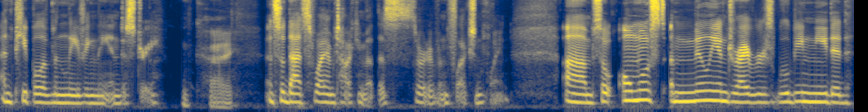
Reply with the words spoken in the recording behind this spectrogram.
and people have been leaving the industry. Okay. And so that's why I'm talking about this sort of inflection point. Um, so almost a million drivers will be needed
